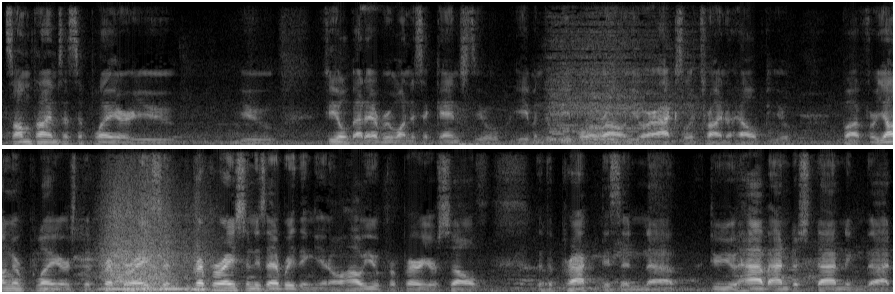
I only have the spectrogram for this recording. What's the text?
sometimes as a player, you, you, feel that everyone is against you, even the people around you are actually trying to help you. But for younger players, the preparation preparation is everything. You know how you prepare yourself to the practice, and uh, do you have understanding that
